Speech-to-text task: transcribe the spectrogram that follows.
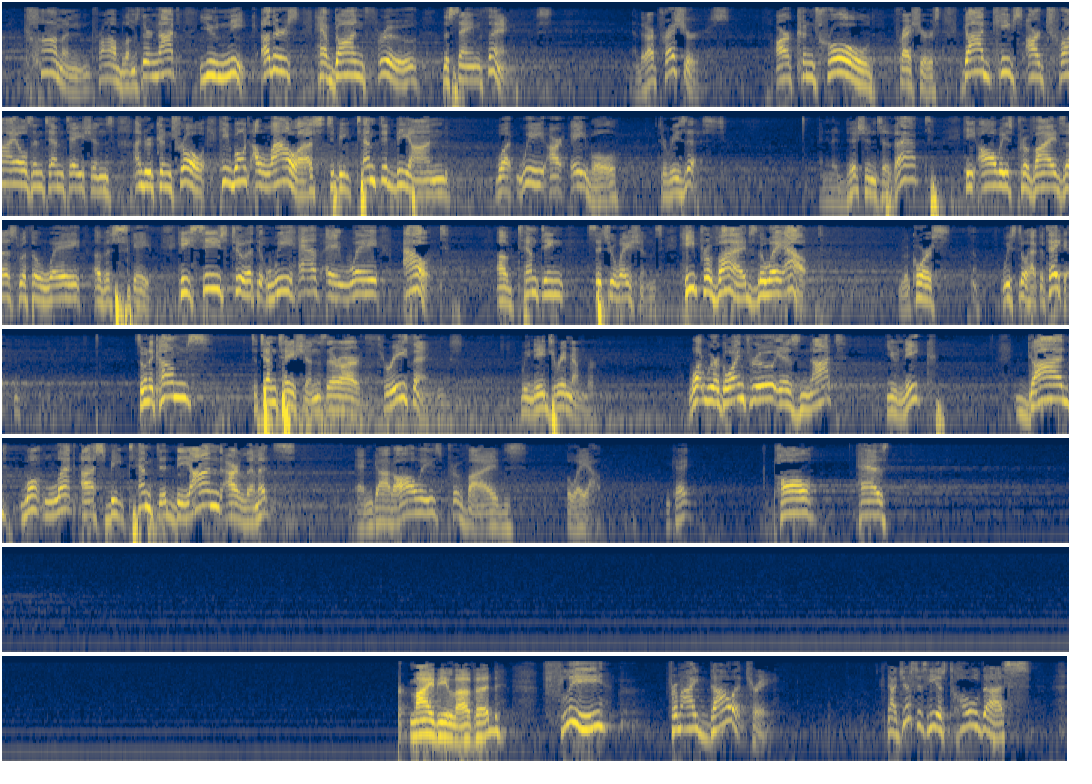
common problems. They're not unique. Others have gone through the same things. And that our pressures are controlled pressures. God keeps our trials and temptations under control. He won't allow us to be tempted beyond what we are able to resist. And in addition to that, He always provides us with a way of escape. He sees to it that we have a way out of tempting situations. He provides the way out. Of course, we still have to take it. So when it comes to temptations, there are three things we need to remember. What we're going through is not unique. God won't let us be tempted beyond our limits, and God always provides a way out. Okay? Paul has my beloved, flee from idolatry. Now, just as he has told us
